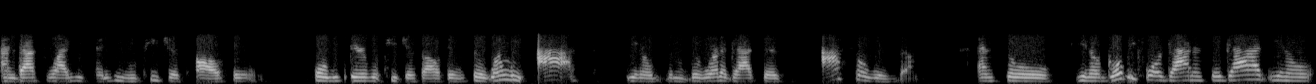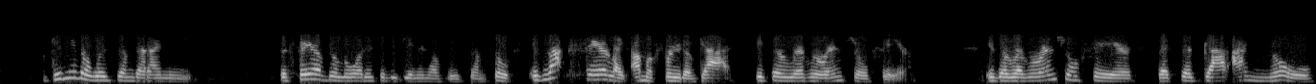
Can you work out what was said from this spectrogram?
And that's why He said He will teach us all things. Holy Spirit will teach us all things. So when we ask, you know, the, the Word of God says, ask for wisdom. And so, you know, go before God and say, God, you know, Give me the wisdom that I need. The fear of the Lord is the beginning of wisdom. So it's not fear like I'm afraid of God. It's a reverential fear. It's a reverential fear that says, God, I know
